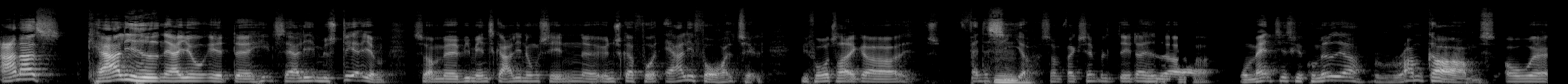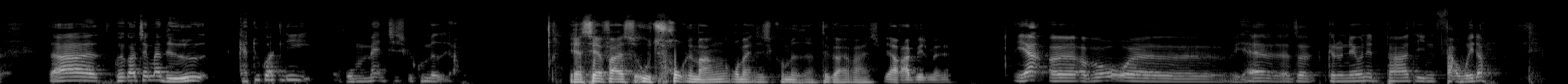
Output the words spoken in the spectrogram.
Anders, kærligheden er jo et uh, helt særligt mysterium, som uh, vi mennesker aldrig nogensinde uh, ønsker at få et ærligt forhold til. Vi foretrækker fantasier, mm. som for eksempel det, der hedder romantiske komedier, romcoms, og uh, der kunne jeg godt tænke mig at vide, kan du godt lide romantiske komedier? Jeg ser faktisk utrolig mange romantiske komedier. Det gør jeg faktisk. Jeg er ret vild med det. Ja, øh, og hvor, øh, ja, altså, kan du nævne et par af dine favoritter?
